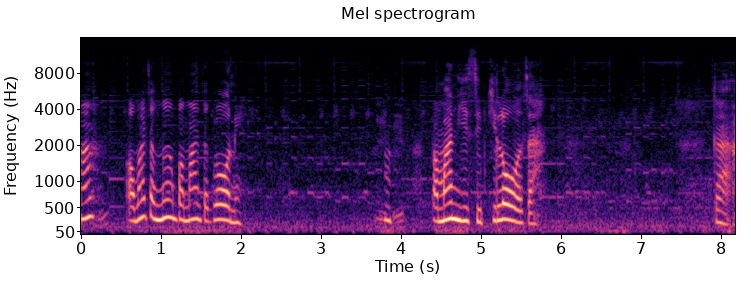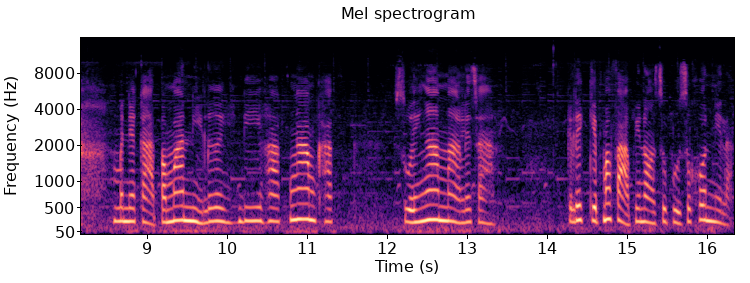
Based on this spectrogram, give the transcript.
ฮะออกมาจากเมืองประมาณจากโลนี่ประมาณยี่สิบกิโลจ้ะกะบรรยากาศประมาณนี้เลย ดีคักงามคัก สวยงามมากเลยจ้ะก็เลยเก็บมาฝากพี่น้องสุภูสุคนนี่แหละ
